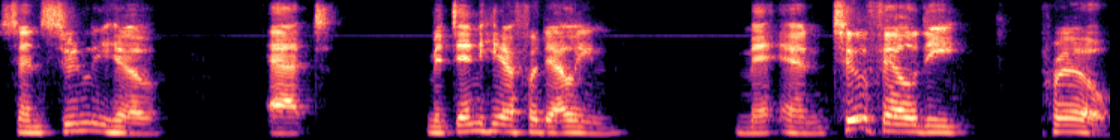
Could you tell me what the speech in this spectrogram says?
sandsynlighed, at med den her fordeling, med en tilfældig prøve,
